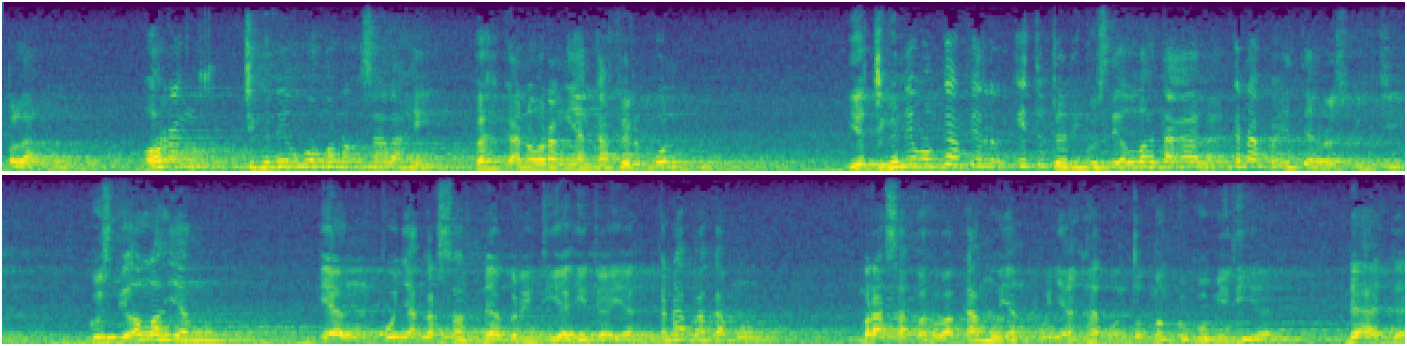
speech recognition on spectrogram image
pelaku. Orang jengene wong ono salahi, bahkan orang yang kafir pun Ya jenenge wong kafir itu dari Gusti Allah taala. Kenapa ente harus benci? Gusti Allah yang yang punya kersa tidak beri dia hidayah. Kenapa kamu merasa bahwa kamu yang punya hak untuk menghukumi dia? Tidak ada.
